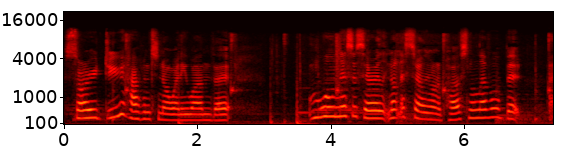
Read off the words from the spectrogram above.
So, do you happen to know anyone that well, necessarily, not necessarily on a personal level, but uh,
